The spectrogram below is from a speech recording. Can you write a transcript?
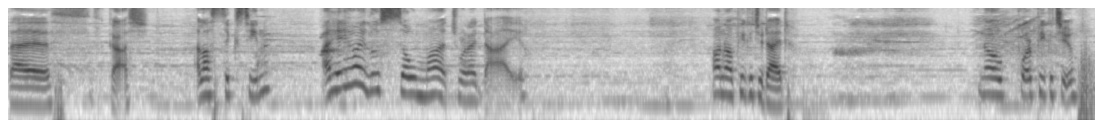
That's... Gosh. I lost 16. I hate how I lose so much when I die. Oh no, Pikachu died. No, poor Pikachu.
